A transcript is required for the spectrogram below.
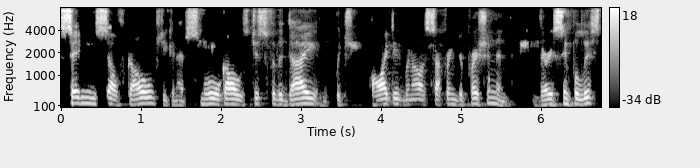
setting yourself goals. You can have small goals just for the day, which I did when I was suffering depression, and very simple list:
